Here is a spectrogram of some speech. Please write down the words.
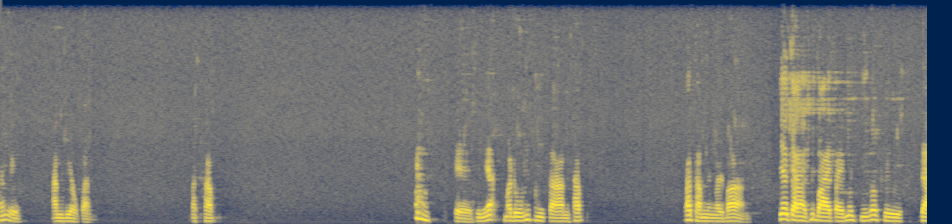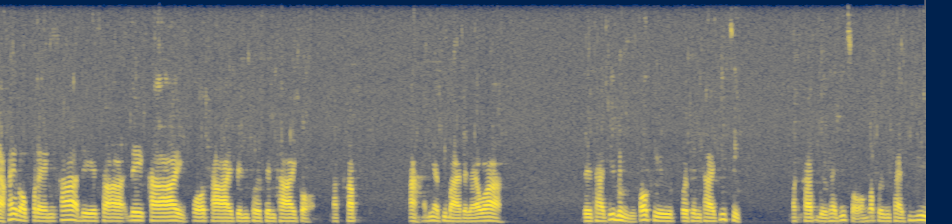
นั่นเอง อันเดียวกันนะครับโอเคทีเนี้ยมาดูวิธีการครับ ว่าทำยังไงบ้าง ที่อาจารย์อธิบายไปเมื่อกี้ก็คือ อยากให้เราแปลงค่าเดทาเดคายพอทายเป็นเปอร์เซนทายก่อนนะครับอะอันนี้อธิบายไปแล้วว่าเดทายที่หนึ่งก็คือเปอร์เซนทายที่สิบนะครับเดทายที่สองก็เปอร์เซนทายที่ยี่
